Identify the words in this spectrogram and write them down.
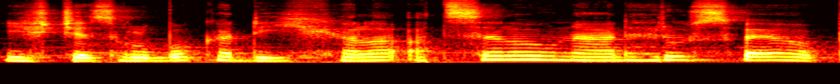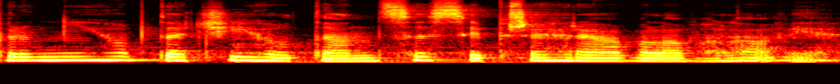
Ještě zhluboka dýchala a celou nádheru svého prvního ptačího tance si přehrávala v hlavě.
